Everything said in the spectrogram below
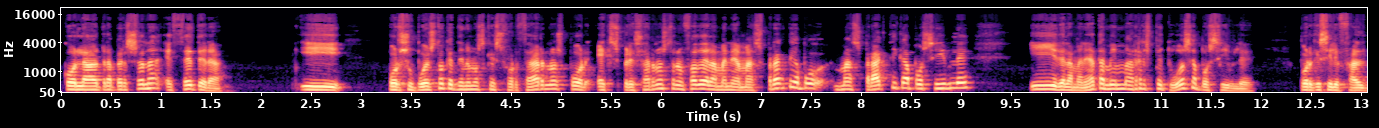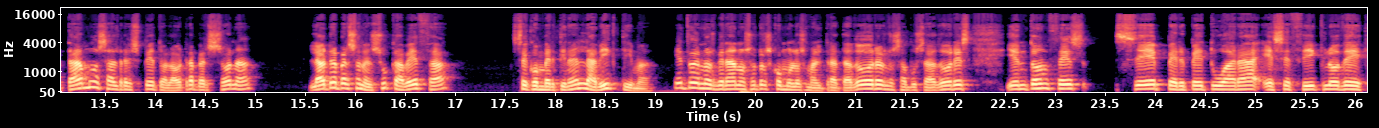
con la otra persona, etc. Y por supuesto que tenemos que esforzarnos por expresar nuestro enfado de la manera más práctica, más práctica posible y de la manera también más respetuosa posible. Porque si le faltamos al respeto a la otra persona, la otra persona en su cabeza se convertirá en la víctima. Y entonces nos verá a nosotros como los maltratadores, los abusadores, y entonces se perpetuará ese ciclo de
